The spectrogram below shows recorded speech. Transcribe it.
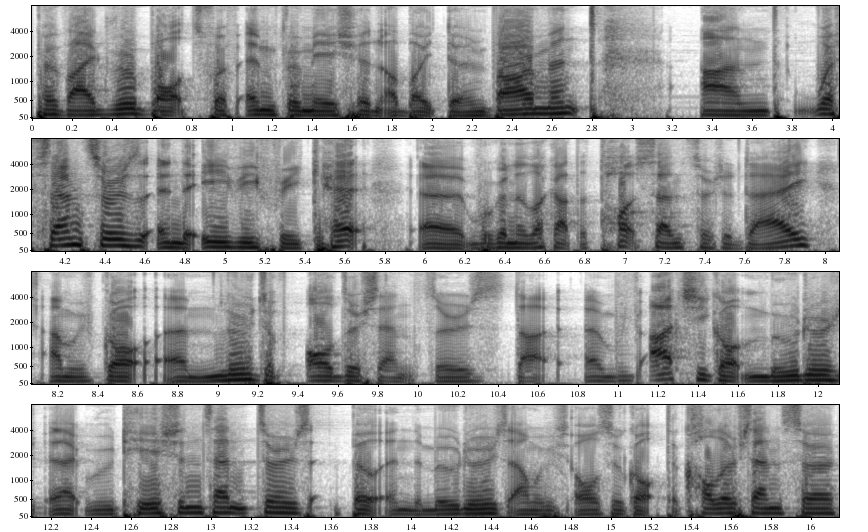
provide robots with information about the environment and with sensors in the EV3 kit, uh, we're going to look at the touch sensor today, and we've got um, loads of other sensors that um, we've actually got motor like rotation sensors built in the motors, and we've also got the color sensor.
